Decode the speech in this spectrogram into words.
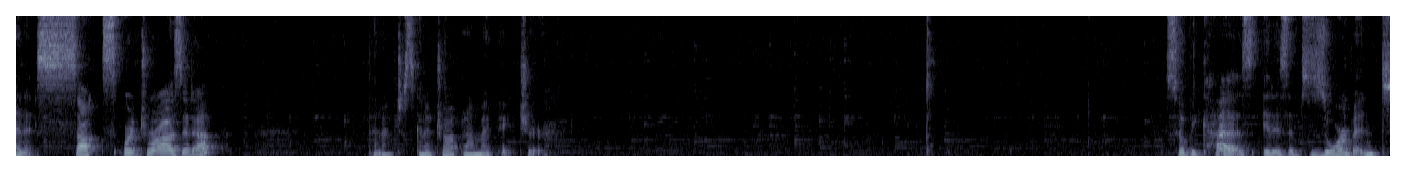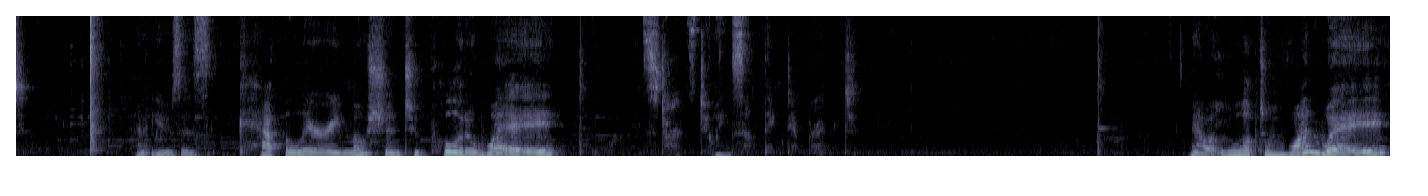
and it sucks or draws it up, then I'm just going to drop it on my picture. So because it is absorbent and it uses capillary motion to pull it away, it starts doing something different. Now it looked one way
